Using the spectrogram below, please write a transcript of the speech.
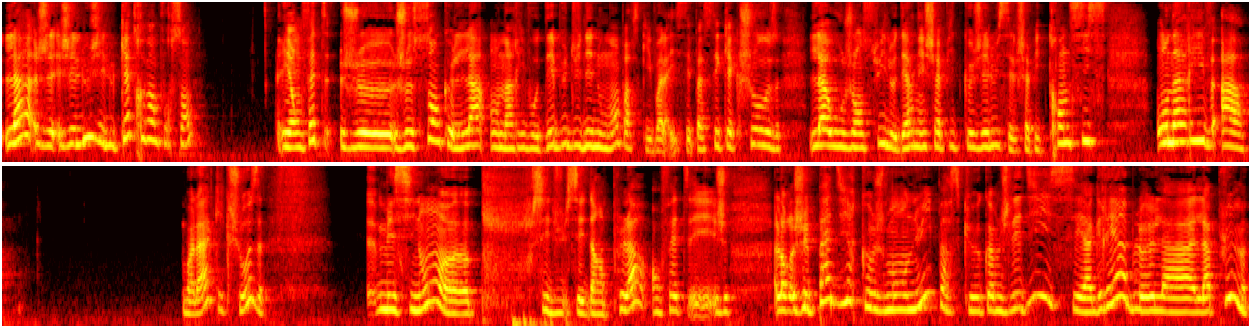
Là, j'ai lu, j'ai lu 80%. Et en fait, je, sens que là, on arrive au début du dénouement parce qu'il voilà, il s'est passé quelque chose. Là où j'en suis, le dernier chapitre que j'ai lu, c'est le chapitre 36. On arrive à... Voilà, quelque chose. Mais sinon, euh, c'est d'un plat, en fait. Et je... Alors, je vais pas dire que je m'ennuie parce que, comme je l'ai dit, c'est agréable, la, la plume.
